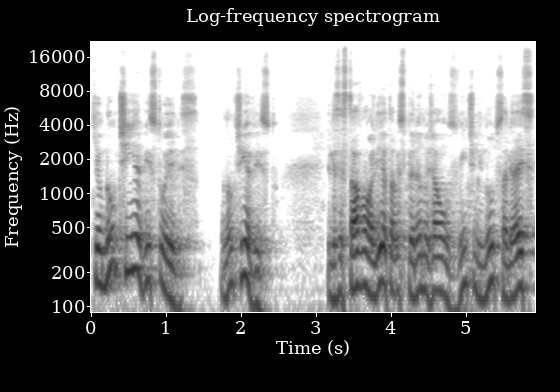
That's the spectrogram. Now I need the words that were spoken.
que eu não tinha visto eles. Eu não tinha visto. Eles estavam ali, eu estava esperando já uns 20 minutos, aliás,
